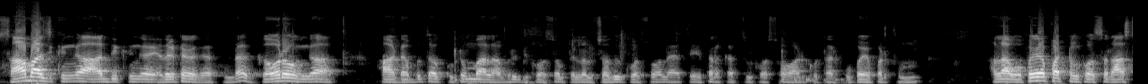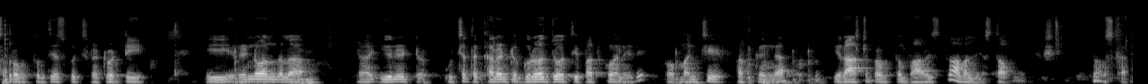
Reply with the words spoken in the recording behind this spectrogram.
సామాజికంగా ఆర్థికంగా ఎదగటమే కాకుండా గౌరవంగా ఆ డబ్బుతో కుటుంబాల అభివృద్ధి కోసం పిల్లల చదువు కోసం లేకపోతే ఇతర ఖర్చుల కోసం వాడుకోవటానికి ఉపయోగపడుతుంది. అలా ఉపయోగపడటం కోసం రాష్ట్ర ప్రభుత్వం తీసుకొచ్చినటువంటి ఈ రెండు వందల యూనిట్ ఉచిత కరెంటు గృహజ్యోతి పథకం అనేది ఒక మంచి పథకంగా ఈ రాష్ట్ర ప్రభుత్వం భావిస్తూ అమలు చేస్తూ ఉంది. నమస్కారం.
